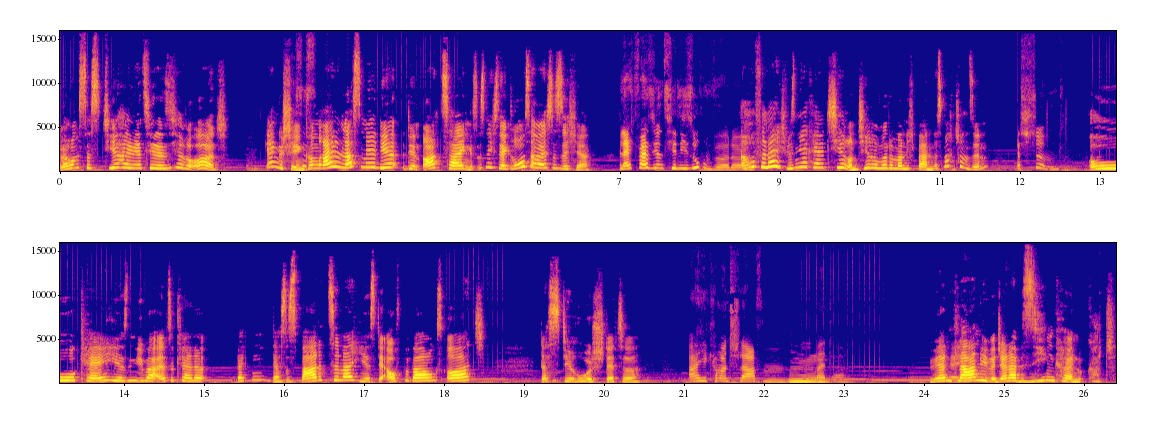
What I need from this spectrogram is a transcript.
Warum ist das Tierheim jetzt hier der sichere Ort? Gern geschehen. Komm rein und lass mir dir den Ort zeigen. Es ist nicht sehr groß, aber es ist sicher. Vielleicht, weil sie uns hier nie suchen würde. Oh, vielleicht. Wir sind ja keine Tiere und Tiere würde man nicht bannen. Das macht schon Sinn. Das stimmt. Okay. Hier sind überall so kleine Betten. Das ist Badezimmer. Hier ist der Aufbewahrungsort. Das ist die Ruhestätte. Ah, hier kann man schlafen. Hm. Weiter. Wir werden Okay. planen, wie wir Jenna besiegen können. Oh Gott.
